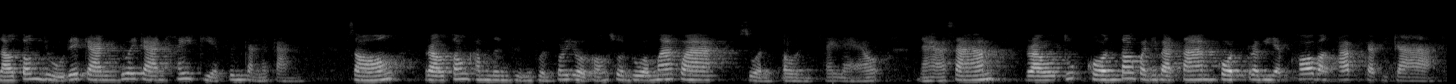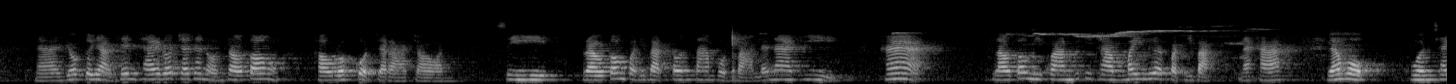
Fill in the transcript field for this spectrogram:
เราต้องอยู่ด้วยกันด้วยการให้เกียรติซึ่งกันและกัน 2. เราต้องคำนึงถึงผลประโยชน์ของส่วนรวมมากกว่าส่วนตนใช่แล้วนะคะสามเราทุกคนต้องปฏิบัติตามกฎระเบียบข้อบังคับกติกานะยกตัวอย่างเช่นใช้รถใช้ถนนเราต้องเคารพกฎจราจร 4. เราต้องปฏิบัติตนตามบทบาทและหน้าที่ 5. เราต้องมีความยุติธรรมไม่เลือกปฏิบัตินะคะ และ 6. ควรใช้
